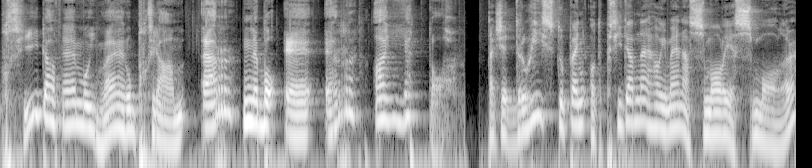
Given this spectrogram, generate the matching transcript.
přídavnému jménu přidám R nebo ER a je to. Takže druhý stupeň od přídavného jména small je smaller?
